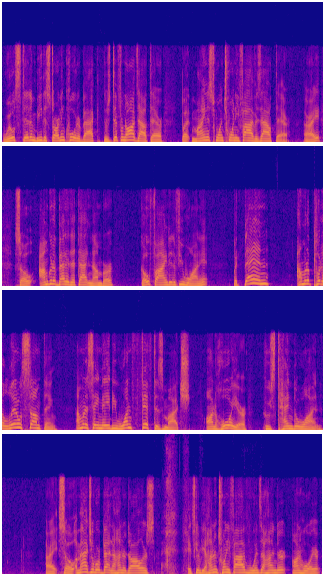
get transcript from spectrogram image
will Stidham be the starting quarterback? There's different odds out there, but minus 125 is out there. All right. So I'm going to bet it at that number. Go find it if you want it. But then I'm going to put a little something. I'm going to say maybe one fifth as much on Hoyer, who's 10 to 1. All right. So imagine we're betting $100. It's going to be 125 wins 100 on Hoyer.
